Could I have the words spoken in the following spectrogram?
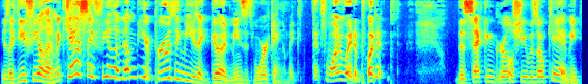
he's like, do you feel that? I'm like, yes, I feel it. I'm, you're bruising me. He's like, good, means it's working. I'm like, that's one way to put it. The second girl, she was okay. I mean,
